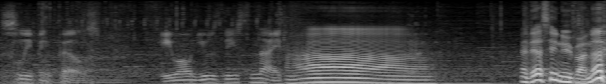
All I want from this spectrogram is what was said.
Sleeping pills. He won't use these tonight. Ah. Ja, der ist hinüber, ne?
